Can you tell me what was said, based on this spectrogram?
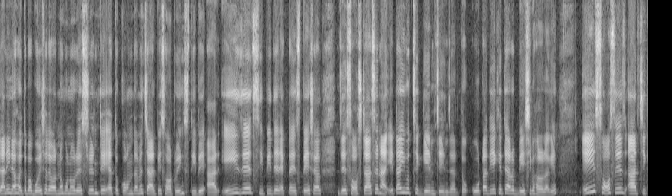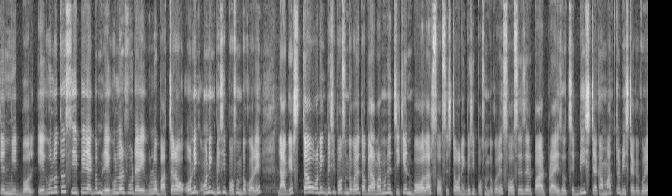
জানি না হয়তো বা বরিশালে অন্য কোনো রেস্টুরেন্টে এত কম দামে চার পিস হট উইংস দিবে। আর এই যে সিপিদের একটা স্পেশাল যে সসটা আছে না, এটাই হচ্ছে গেম চেঞ্জার তো ওটা দিয়ে খেতে আরও বেশি ভালো লাগে। এই সসেজ আর চিকেন মিট বল এগুলো তো সিপির একদম রেগুলার ফুড আর এগুলো বাচ্চারা অনেক অনেক বেশি পছন্দ করে। নাগেটসটাও অনেক বেশি পছন্দ করে তবে আমার মনে হয় চিকেন বল আর সসেজটা অনেক বেশি পছন্দ করে। সসেজের পার প্রাইস হচ্ছে বিশ টাকা মাত্র বিশ টাকা করে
